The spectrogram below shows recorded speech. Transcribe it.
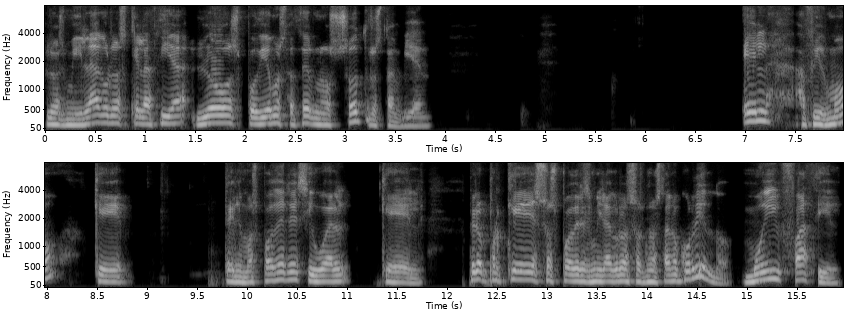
los milagros que él hacía los podíamos hacer nosotros también. Él afirmó que tenemos poderes igual que él. Pero ¿por qué esos poderes milagrosos no están ocurriendo? Muy fácil,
